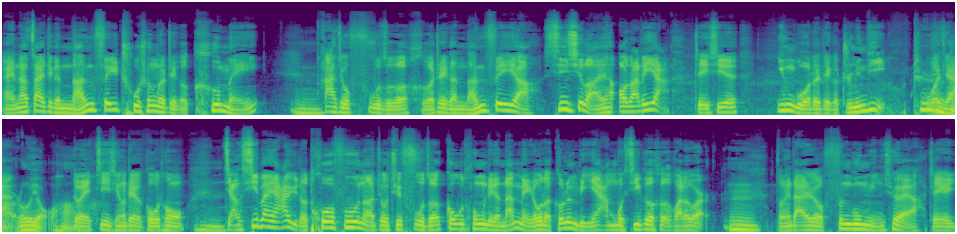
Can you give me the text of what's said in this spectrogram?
哎，那在这个南非出生的这个科梅，嗯他就负责和这个南非呀、新西兰呀、澳大利亚这些英国的这个殖民地国家对，进行这个沟通。讲西班牙语的托夫呢，就去负责沟通这个南美洲的哥伦比亚、墨西哥和厄瓜多尔，嗯等于大家就分工明确啊。这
